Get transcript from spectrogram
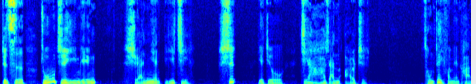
至此，主旨已明，悬念已解，诗也就戛然而止。从这方面看，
